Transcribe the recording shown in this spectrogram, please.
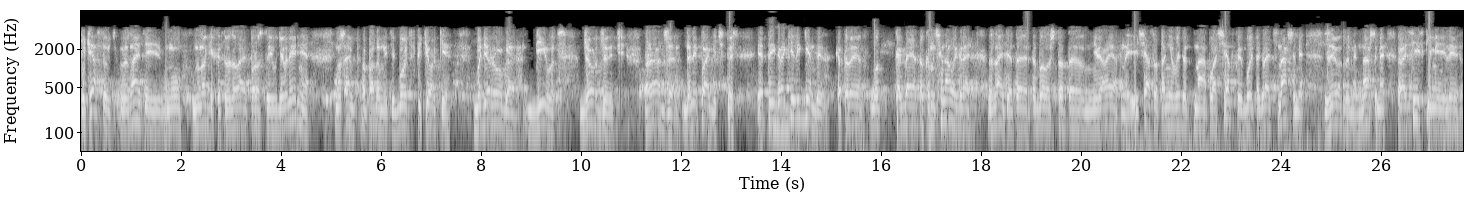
участвовать, вы знаете, ну, многих это вызывает просто и удивление. Но сами подумайте, будет в пятерке Бадерога, Дивоц, Джорджевич, Раджа, Далипагич. То есть это игроки-легенды, которые, вот когда я только начинал играть, знаете, это, это было что-то невероятное. И сейчас вот они выйдут на площадку и будут играть с нашими звездами, нашими российскими, или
